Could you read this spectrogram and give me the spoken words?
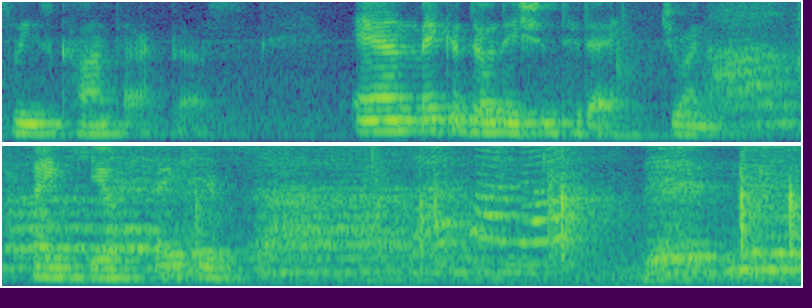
please contact us. And make a donation today. Join us. Thank you. Thank you. This new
